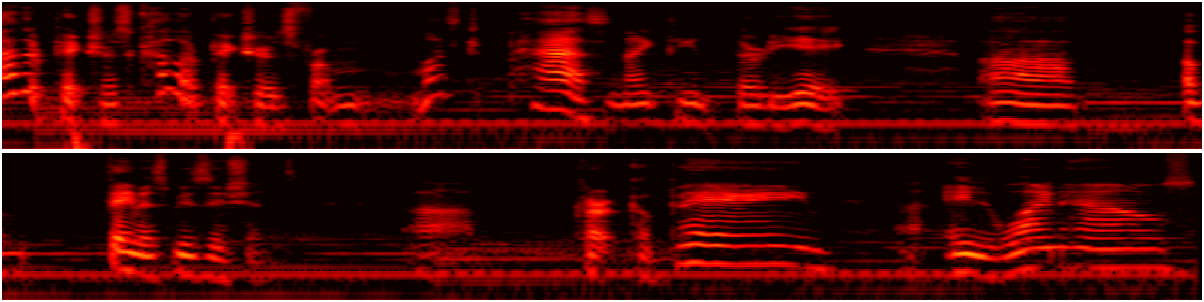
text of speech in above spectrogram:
other pictures, color pictures from much past 1938 uh, of famous musicians. Uh, Kurt Cobain, uh, Amy Winehouse,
